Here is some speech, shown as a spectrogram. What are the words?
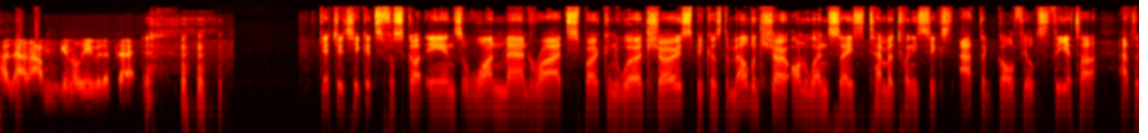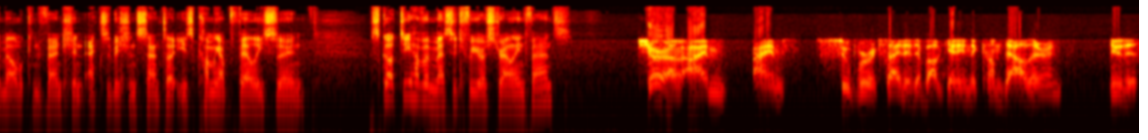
I, I'm going to leave it at that. Get your tickets for Scott Ian's One Man Riot spoken word shows because the Melbourne show on Wednesday, September 26th at the Goldfields Theatre at the Melbourne Convention Exhibition Centre is coming up fairly soon. Scott, do you have a message for your Australian fans? Sure, I'm I'm, super excited about getting to come down there and do this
